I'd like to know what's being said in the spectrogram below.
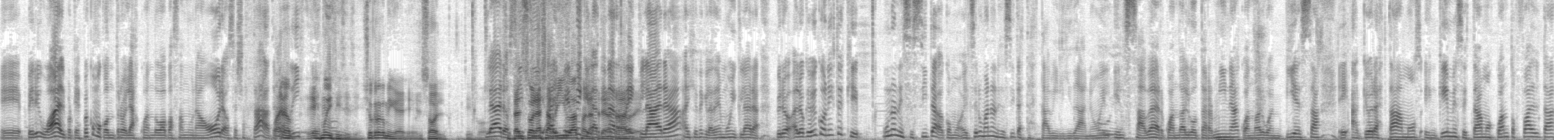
Eh, pero igual, porque después como controlas cuando va pasando una hora, o sea, ya está, te Bueno, perdiste. es muy difícil, sí. Yo creo que Miguel, el sol. Tipo, Claro, si está sí, el sol sí, allá hay arriba, gente son que las la tiene la re clara, hay gente que la tiene muy clara. Pero a lo que voy con esto es que uno necesita, como el ser humano necesita esta estabilidad, ¿no? El, saber cuando algo termina, cuando algo empieza, eh, a qué hora estamos, en qué mes estamos, cuánto falta,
